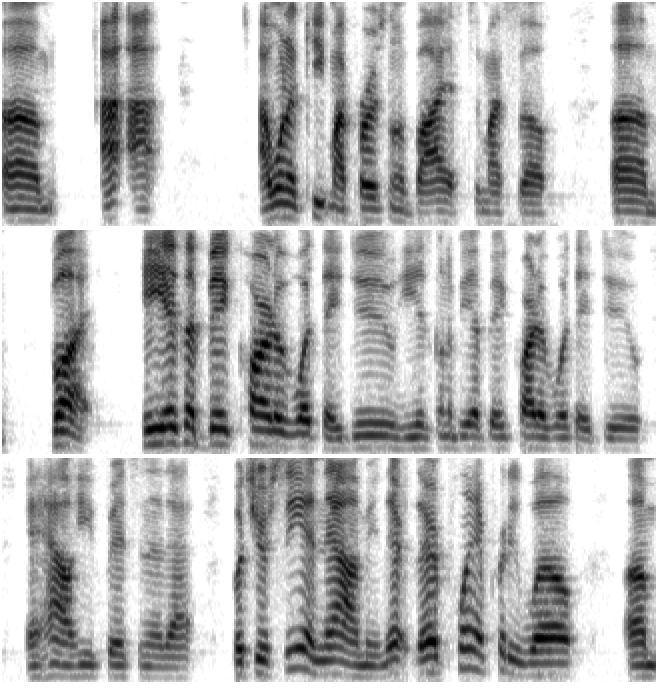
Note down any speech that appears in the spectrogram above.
Um, I I, I want to keep my personal bias to myself, um, but he is a big part of what they do. He is going to be a big part of what they do and how he fits into that. But you're seeing now. I mean, they're they're playing pretty well. Um,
